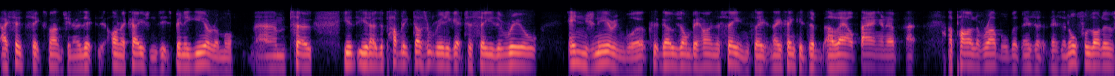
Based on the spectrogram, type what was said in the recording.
I said six months. You know, on occasions it's been a year or more. Um, so, you, you know, the public doesn't really get to see the real engineering work that goes on behind the scenes. They they think it's a, a loud bang and a, a, a pile of rubble, but there's a there's an awful lot of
